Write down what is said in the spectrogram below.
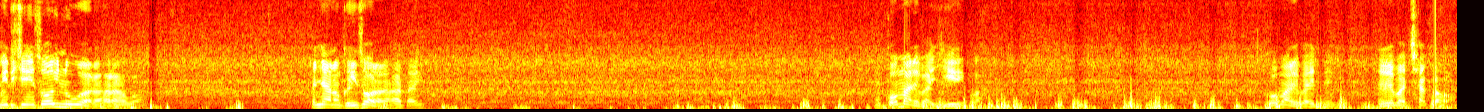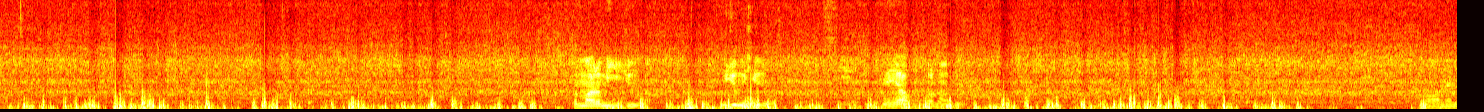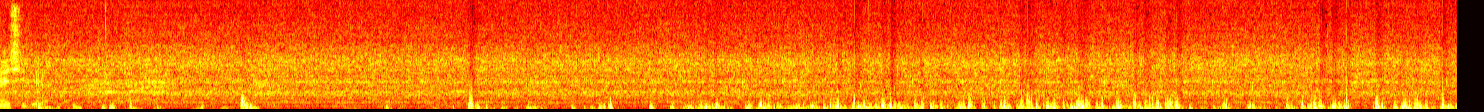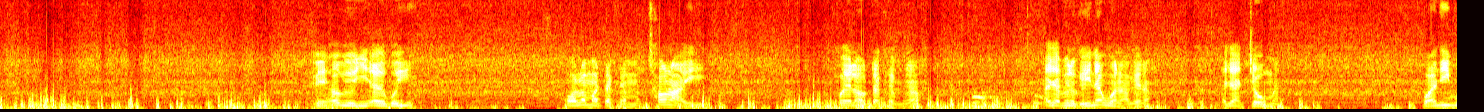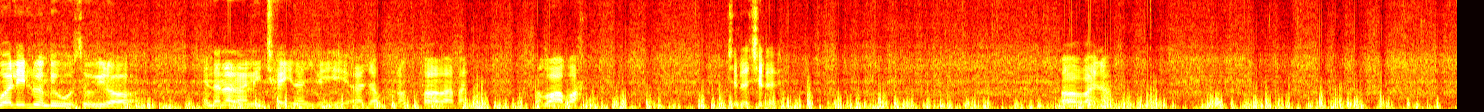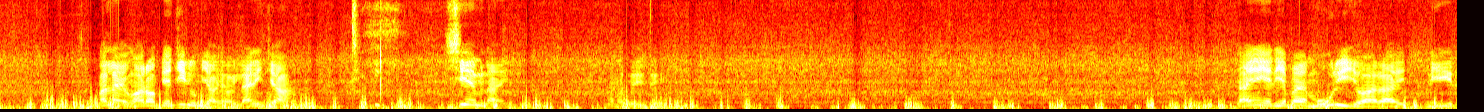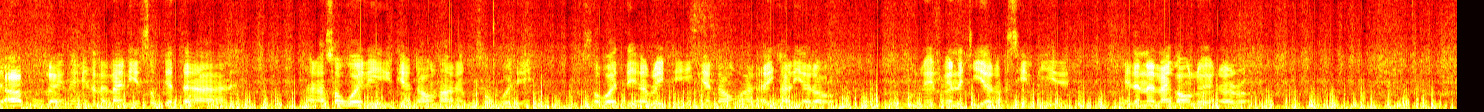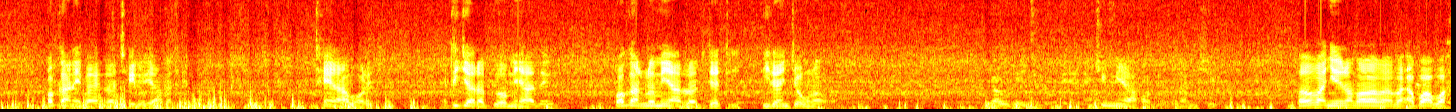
မင်းဒီချိန်စောကြီးနိုးလာတာဟာလားကွာတညလုံးဂိမ်းဆော့လာတာဟာတိုင်းကောမန်တွေပါရေးတယ်ကွာကောမန်တွေပါနည်းနည်းနည်းပါချက်ကောက်တမာရမီယူယူမရှိဘူးခင်ရောက်တော့တော့အော်နည်းနည်းရှိတယ် ဟုတ်ပြီညီအဲ့ဒါကိုကြီးဟောလာမှတက်ခဲ့မှာ6နာရီခွဲလောက်တက်ခဲ့မှာနော်အဲ့ကြမင်းတို့ဂိမ်းနဲ့ဝင်လာခဲ့နော်အဲ့ကြကျုံးမယ်ဝမ်ကြီးပွဲလေးလွှင့်ပေးဖို့ဆိုပြီးတော့အင်တာနက်လိုင်းလေးချိန်နေကြီးလေးအဲ့ဒါကြောင့်မို့နော်ဘာဘာဘာဘာဘာဘာချစ်တယ်ချစ်တယ်ဘာဘာဘာနော်မလိုက်ငါတော့ပြန်ကြည့်လို့မရဘူးလိုင်းနေကြာ ရှင်းမနိုင်ဟောမတွေ့သေးလိုင်းရဒီဘက်မိုးရီရွာလိုက်နေတအားပူလိုက်နေအင်တာနက်လိုင်းတွေဆုတ်ပြတ်တာတဲ့အဲ့ဒါ software လေးပြန် down ထားတယ် software တွေ software တွေ upgrade တွေပြန် down ထားတယ်အဲ့ဒီခါတွေကတော့ဟိုနယ်လွှင့်နေကြည့်ရတော့အဆင်ပြေတယ်အင်တာနက်လိုင်းကောင်းလို့ရတော့ဘက်ကနေပါတော့ချိန်လို့ရမှာထင်တယ်ထင်တာပေါ့လေ အတိအကျတော့ပြောမရသေးဘူးဘောက်ကလွှဲမရတော့ဒီဒီတိုင်းကျုံတော့ရောက်လေချင်တယ်ကြည့်မရဟုတ်တယ်ဒါမှမရှိဘူးဘာဘာညီနော်ဘာဘာဘာအပွားပွား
